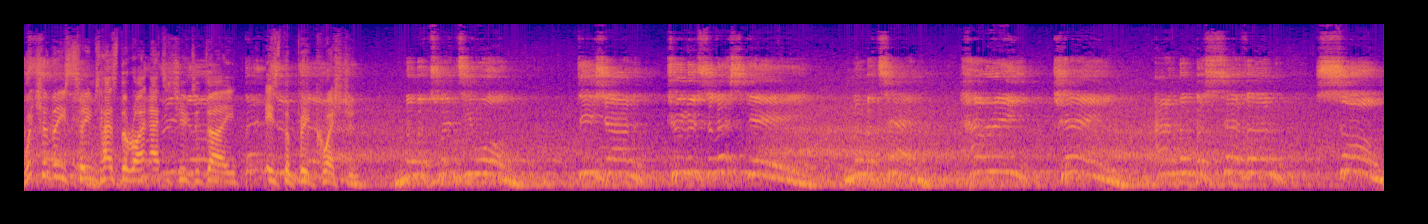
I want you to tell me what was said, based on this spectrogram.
Which of these teams has the right attitude today is the big question. Number 21, Dejan Kulusevski. Number 10, Harry Kane. And number 7, Son.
